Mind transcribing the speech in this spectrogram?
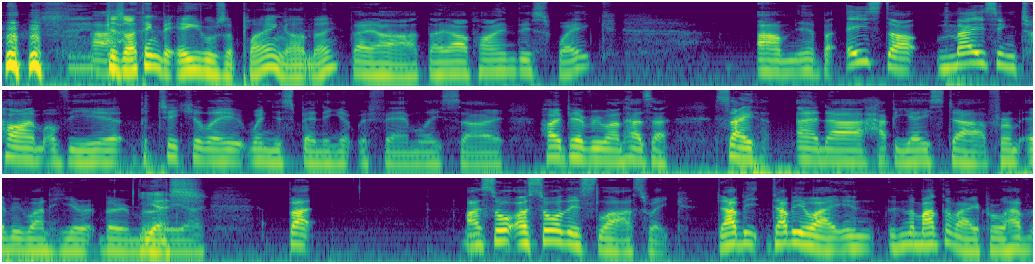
Because I think the Eagles are playing, aren't they? They are. They are playing this week. Um, yeah, but Easter, amazing time of the year, particularly when you're spending it with family. So, hope everyone has a safe and uh, happy Easter from everyone here at Boom Radio. Yes. But I saw I saw this last week. W, WA in in the month of April have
